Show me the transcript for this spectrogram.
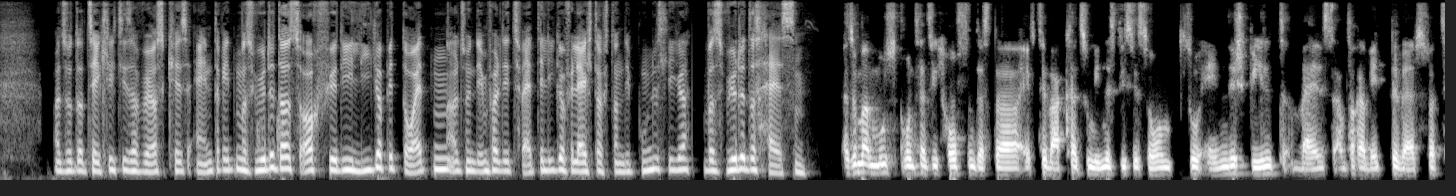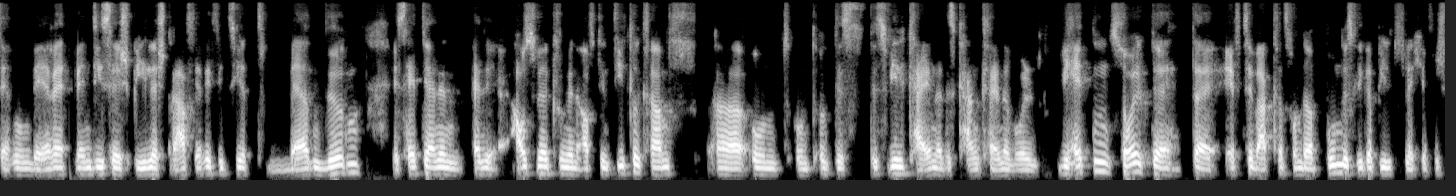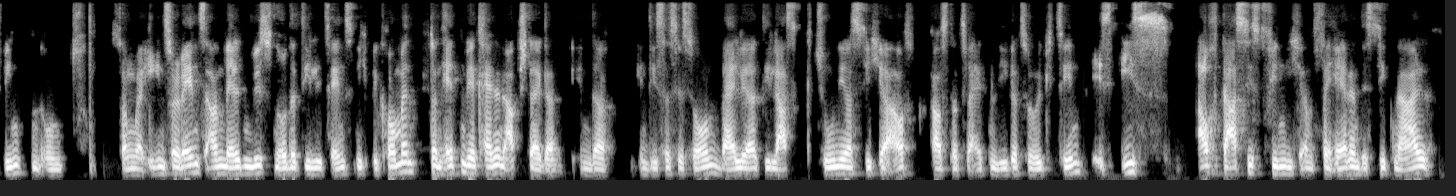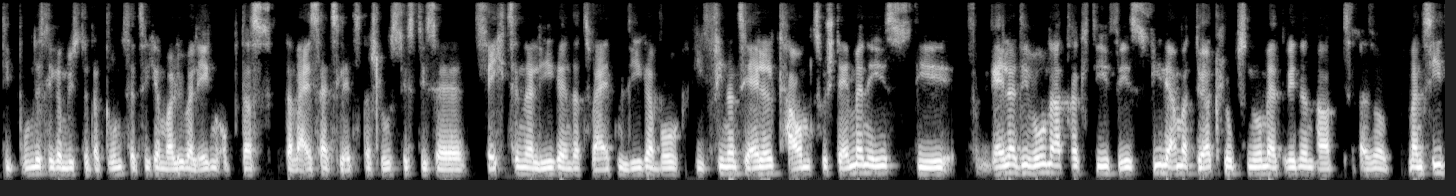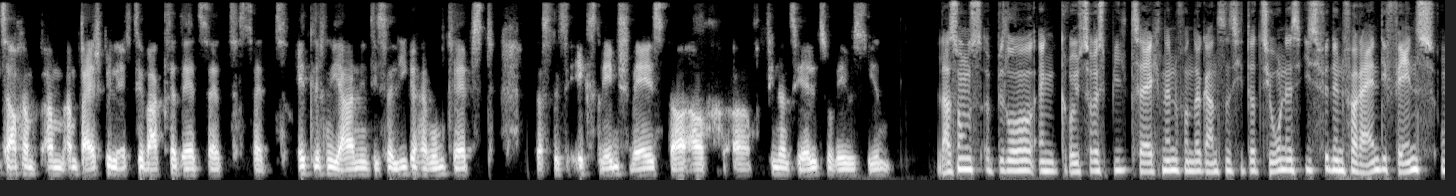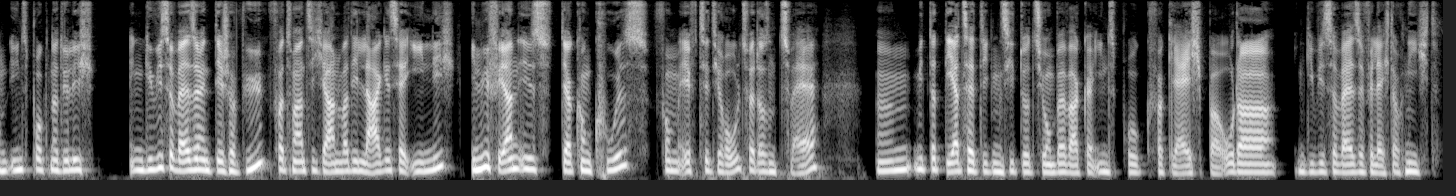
also tatsächlich dieser Worst Case eintreten. Was würde das auch für die Liga bedeuten? Also in dem Fall die zweite Liga, vielleicht auch dann die Bundesliga. Was würde das heißen? Also man muss grundsätzlich hoffen, dass der FC Wacker zumindest die Saison zu Ende spielt, weil es einfach eine Wettbewerbsverzerrung wäre, wenn diese Spiele strafverifiziert werden würden. Es hätte einen, eine Auswirkungen auf den Titelkampf äh, und, und, und das, das will keiner, das kann keiner wollen. Wir hätten, sollte der FC Wacker von der Bundesliga-Bildfläche verschwinden und sagen wir, Insolvenz anmelden müssen oder die Lizenz nicht bekommen, dann hätten wir keinen Absteiger in der in dieser Saison, weil ja die Lask Juniors sich ja auch aus der zweiten Liga zurückziehen. Es ist auch das ist, finde ich, ein verheerendes Signal. Die Bundesliga müsste da grundsätzlich einmal überlegen, ob das der Weisheitsletzter Schluss ist, diese 16er Liga in der zweiten Liga, wo die finanziell kaum zu stemmen ist, die relativ unattraktiv ist, viele Amateurclubs nur mehr drinnen hat. Also man sieht es auch am, am, am Beispiel FC Wacker, der jetzt seit, seit etlichen Jahren in dieser Liga herumkrebst, dass das extrem schwer ist, da auch, auch finanziell zu reüssieren. Lass uns ein bisschen ein größeres Bild zeichnen von der ganzen Situation. Es ist für den Verein, die Fans und Innsbruck natürlich in gewisser Weise ein Déjà-vu. Vor 20 Jahren war die Lage sehr ähnlich. Inwiefern ist der Konkurs vom FC Tirol 2002 ähm, mit der derzeitigen Situation bei Wacker Innsbruck vergleichbar oder in gewisser Weise vielleicht auch nicht?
